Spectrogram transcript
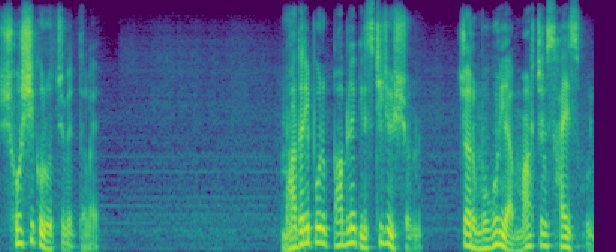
শশীকর উচ্চ বিদ্যালয়। Madaripur public institution, Char Muguria merchants high school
